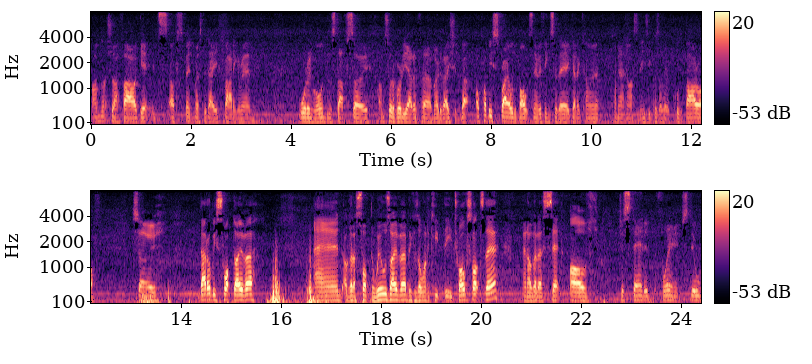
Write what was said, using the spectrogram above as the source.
I'm not sure how far I'll get. It's I've spent most of the day farting around, watering lawns and stuff, so I'm sort of already out of uh, motivation. But I'll probably spray all the bolts and everything, so they're going to come come out nice and easy because I've got to pull the bar off. So that'll be swapped over, and I've got to swap the wheels over because I want to keep the 12 slots there, and I've got a set of just standard 14 inch steel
